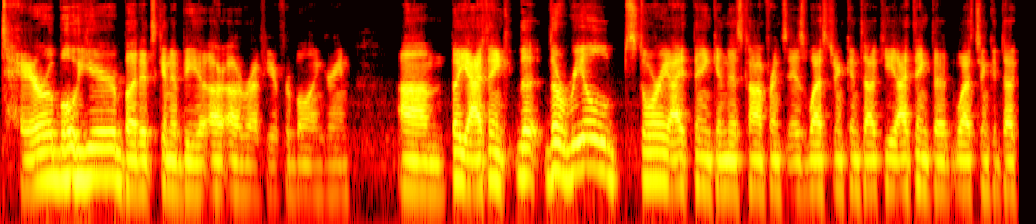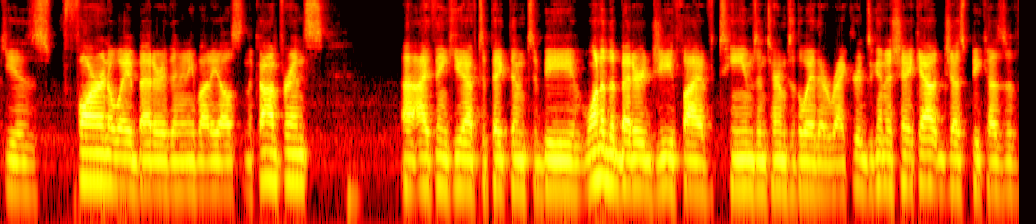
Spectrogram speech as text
terrible year, but it's going to be a, a rough year for Bowling Green. Um, but yeah, I think the the real story I think in this conference is Western Kentucky. I think that Western Kentucky is far and away better than anybody else in the conference. Uh, I think you have to pick them to be one of the better G5 teams in terms of the way their record's going to shake out, just because of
